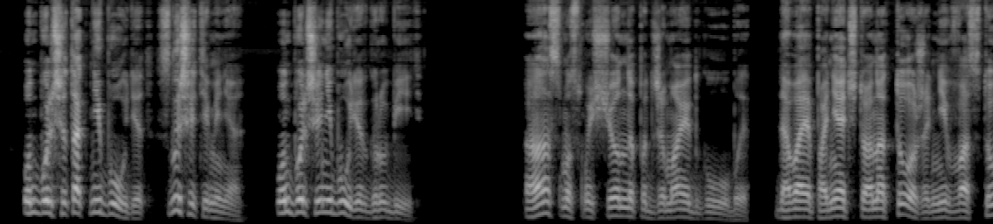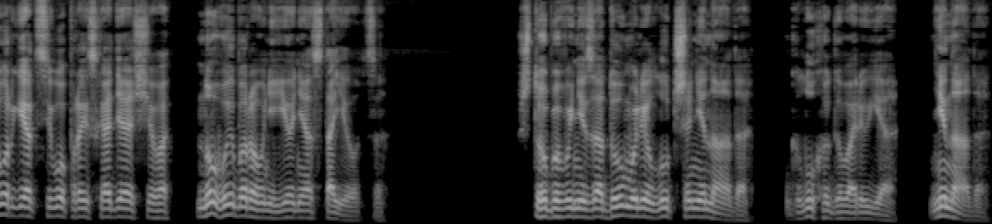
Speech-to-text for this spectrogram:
— Он больше так не будет, слышите меня? Он больше не будет грубить. Асма смущенно поджимает губы, давая понять, что она тоже не в восторге от всего происходящего, но выбора у нее не остается. — Что бы вы ни задумали, лучше не надо, — глухо говорю я. — Не надо.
